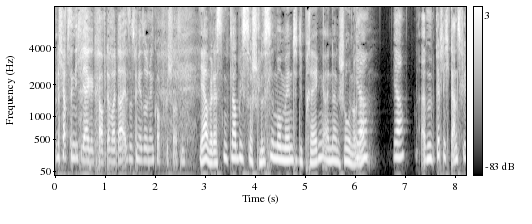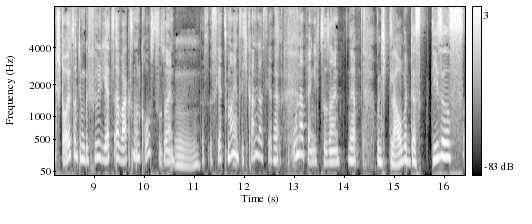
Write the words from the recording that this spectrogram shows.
Und ich habe sie nicht leer gekauft, aber da ist es mir so in den Kopf geschossen. Ja, aber das sind, glaube ich, so Schlüsselmomente, die prägen einen dann schon, oder? Ja, ja. Ähm, wirklich ganz viel Stolz und dem Gefühl, jetzt erwachsen und groß zu sein. Mhm. Das ist jetzt meins. Ich kann das jetzt, ja. unabhängig zu sein. Ja, und ich glaube, dass dieses,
